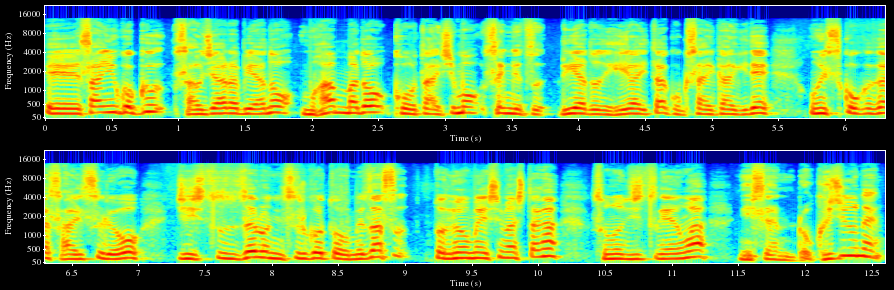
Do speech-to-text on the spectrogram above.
えー、産油国サウジアラビアのムハンマド皇太子も先月リヤドで開いた国際会議で温室効果ガス排出量を実質ゼロにすることを目指すと表明しましたがその実現は2060年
